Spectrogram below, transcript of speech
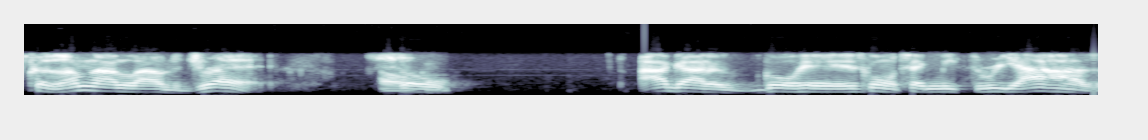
because I'm not allowed to drag. Oh, so. okay. I gotta go ahead. It's gonna take me three hours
